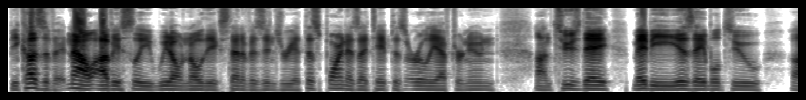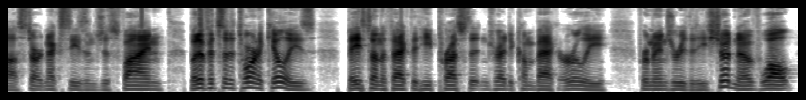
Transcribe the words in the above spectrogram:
because of it. Now, obviously, we don't know the extent of his injury at this point as I tape this early afternoon on Tuesday. Maybe he is able to uh, start next season just fine. But if it's a torn Achilles, based on the fact that he pressed it and tried to come back early from an injury that he shouldn't have, well,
